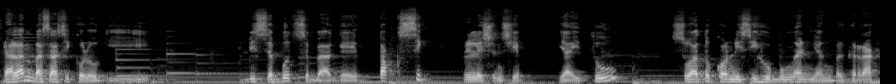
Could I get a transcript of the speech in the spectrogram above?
Dalam bahasa psikologi, disebut sebagai toxic relationship, yaitu suatu kondisi hubungan yang bergerak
